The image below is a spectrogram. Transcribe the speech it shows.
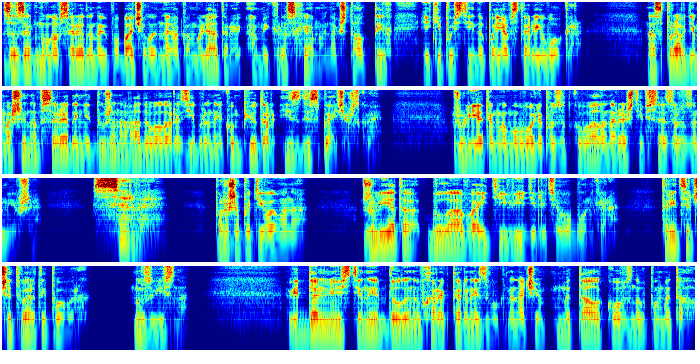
Зазирнула всередину і побачила не акумулятори, а мікросхеми на кшталт тих, які постійно паяв старий вокер. Насправді машина всередині дуже нагадувала розібраний комп'ютер із диспетчерської. Жульєта мимоволі позадкувала, нарешті все зрозумівши. Сервери, прошепотіла вона. Жульєта була в it відділі цього бункера. 34-й поверх. Ну, звісно. Від дальньої стіни долинув характерний звук, неначе метал ковзнув по металу.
